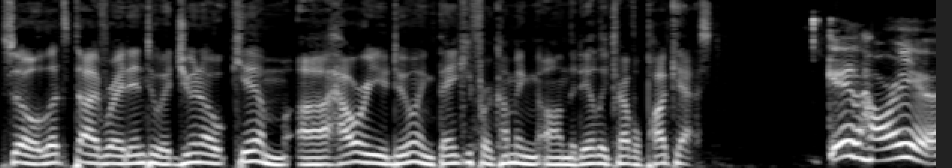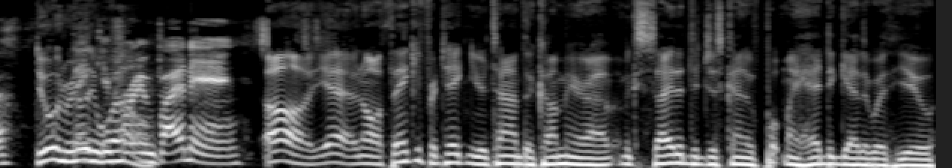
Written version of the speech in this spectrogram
So let's dive right into it. Juno Kim, uh, how are you doing? Thank you for coming on the Daily Travel Podcast. Good. How are you? Doing really well. Thank you well. for inviting. Oh yeah, no, thank you for taking your time to come here. I'm excited to just kind of put my head together with you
